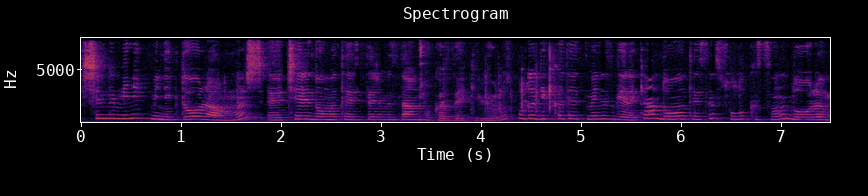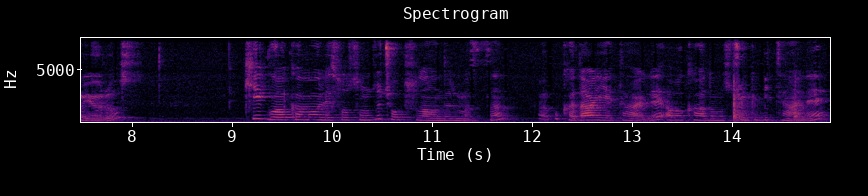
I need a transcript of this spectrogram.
Şimdi minik minik doğranmış e, çeri domateslerimizden çok az ekliyoruz. Burada dikkat etmeniz gereken domatesin sulu kısmını doğramıyoruz. Ki guacamole sosumuzu çok sulandırmasın. Bu kadar yeterli. Avokadomuz çünkü bir tane.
